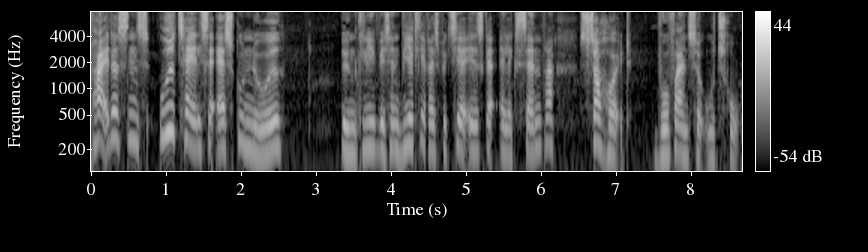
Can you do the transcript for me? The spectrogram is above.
Pejdersens udtalelse er sgu noget ynkelig. Hvis han virkelig respekterer og elsker Alexandra så højt, hvorfor er han så utro?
